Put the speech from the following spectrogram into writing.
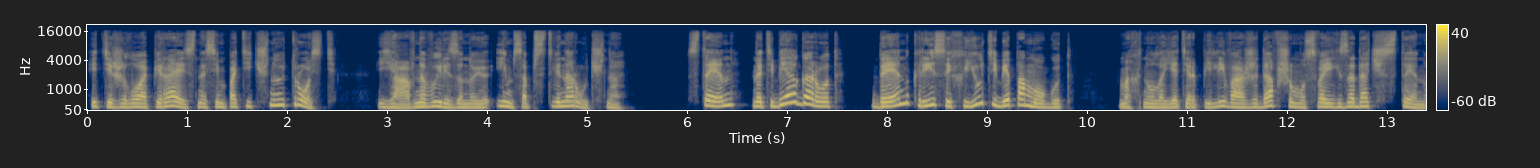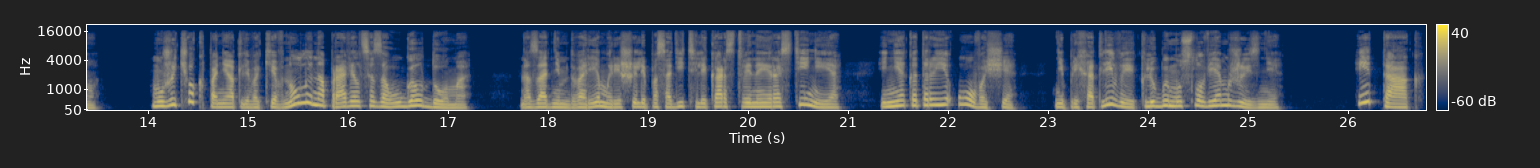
и тяжело опираясь на симпатичную трость, явно вырезанную им собственноручно. «Стэн, на тебе огород. Дэн, Крис и Хью тебе помогут», — махнула я терпеливо ожидавшему своих задач Стэну. Мужичок понятливо кивнул и направился за угол дома. На заднем дворе мы решили посадить лекарственные растения и некоторые овощи, неприхотливые к любым условиям жизни. Итак,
